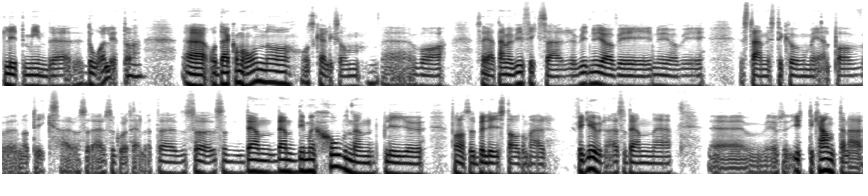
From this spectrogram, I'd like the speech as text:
lite mindre dåligt. Då. Mm. Eh, och där kommer hon och, och ska liksom eh, vara, säga att nej men vi fixar, vi, nu gör vi, nu gör vi Stannis till kung med hjälp av eh, något tricks här och sådär så går det åt helvete. Så, så den, den dimensionen blir ju på något sätt belyst av de här figurerna, alltså den eh, eh, alltså ytterkanterna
